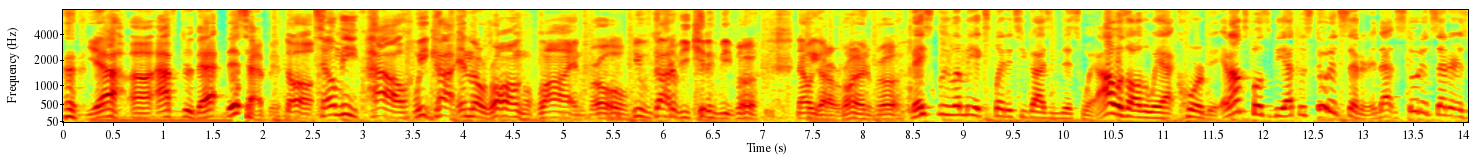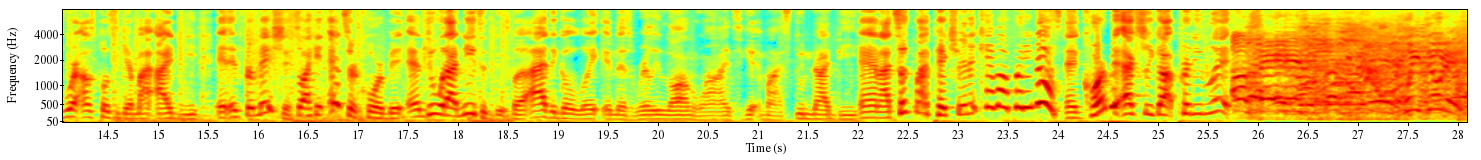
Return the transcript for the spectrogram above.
yeah, uh, after that, this happened. Dog, tell me how we got in the wrong line, bro. You've got to be kidding me, bro. Now we gotta run, bro. Basically, let me explain it to you guys in this way. I was all the way at Corbett, and I'm supposed to be at the student center, and that student center is where I'm supposed to get my ID and information, so I can enter Corbett and do what I need to do. But I had to go wait in this really long line to get my student ID, and I took my picture, and it came out pretty nice. And Corbett actually got pretty lit. I'm saying is, we do this.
